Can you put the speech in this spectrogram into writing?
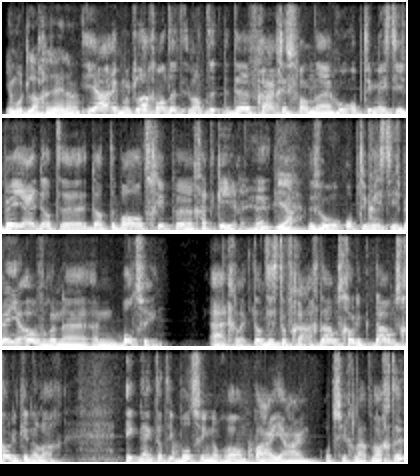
Je moet lachen, Zena. Ja, ik moet lachen, want, het, want de, de vraag is van eh, hoe optimistisch ben jij dat, eh, dat de wal het schip eh, gaat keren? Hè? Ja. Dus hoe optimistisch ben je over een, eh, een botsing? Eigenlijk, dat is de vraag. Daarom schoot, ik, daarom schoot ik in de lach. Ik denk dat die botsing nog wel een paar jaar op zich laat wachten.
